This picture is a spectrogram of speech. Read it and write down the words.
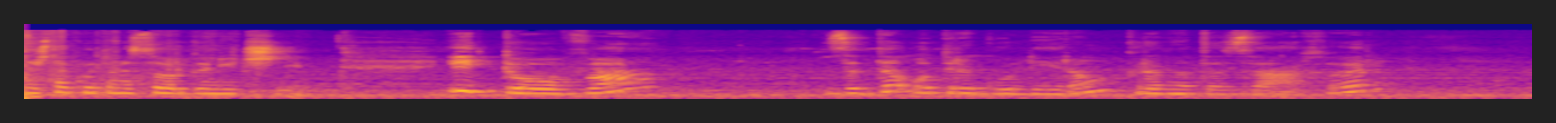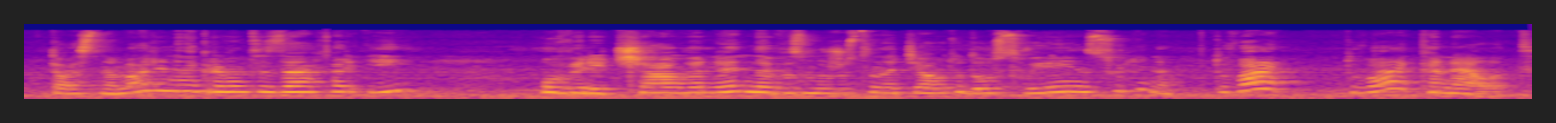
неща, които не са органични. И това, за да отрегулирам кръвната захар, т.е. намаляне на кръвната захар и увеличаване на възможността на тялото да освои инсулина. Това е, това е канелата.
